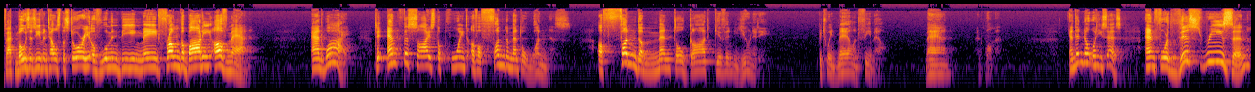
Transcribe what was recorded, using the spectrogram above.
fact, Moses even tells the story of woman being made from the body of man. And why? to emphasize the point of a fundamental oneness, a fundamental God given unity between male and female, man and woman. And then note what he says. And for this reason,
